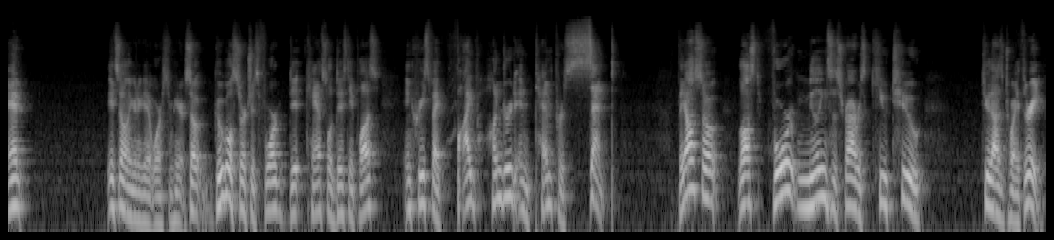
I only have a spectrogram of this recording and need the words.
And it's only going to get worse from here. So Google searches for di- cancel Disney Plus increased by 510%. They also lost 4 million subscribers Q2 2023.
